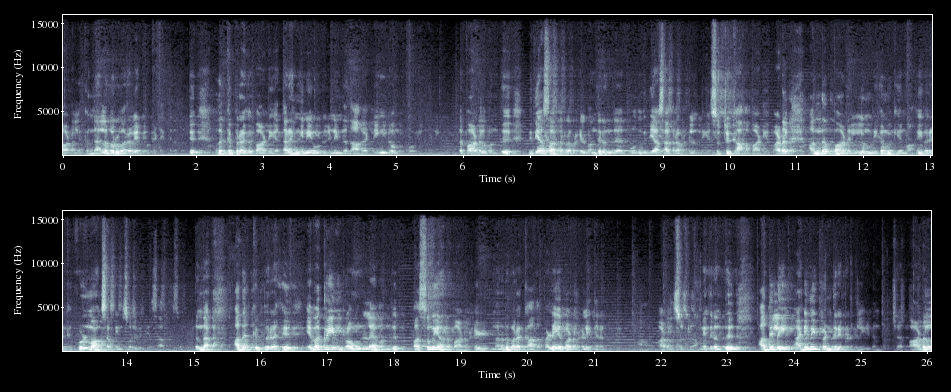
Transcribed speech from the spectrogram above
பாடலுக்கு நல்ல ஒரு வரவேற்பு கிடைக்கிறது அதற்கு பிறகு பாடிய தரங்கினியோடு இணைந்ததாக டிங் டோங் கோயில் இந்த பாடல் வந்து வித்யாசாகர் அவர்கள் வந்திருந்த போது வித்யாசாகர் அவர்களுடைய சுற்றுக்காக பாடிய பாடல். அந்த பாடலிலும் மிக முக்கியமாக இவருக்கு குல்மார்க்ஸ் அப்படின்னு சொல்லி வித்யாசாகர் இருந்தார் அதற்கு பிறகு எவர்கிரீன் ரவுண்ட்ல வந்து பசுமையான பாடல்கள் மனது மறக்காத பழைய பாடல்களை தரக்கூடிய பாடல் சுற்று அமைந்திருந்து அதிலே அடிமை பெண் திரைப்படத்தில் இடம்பெற்ற பாடல்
